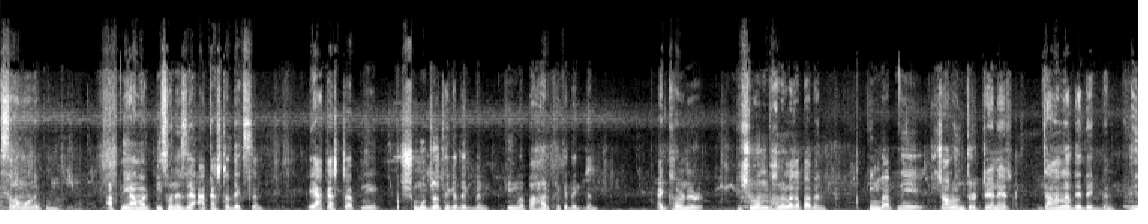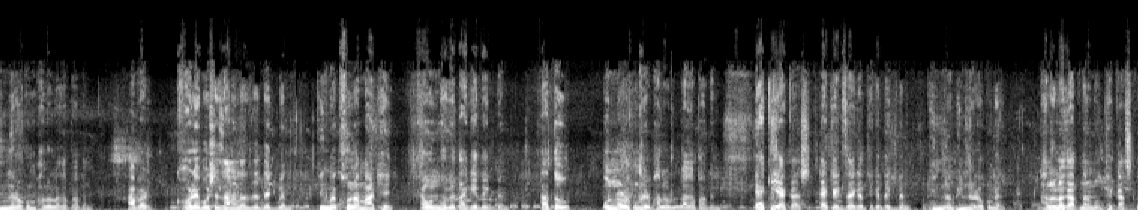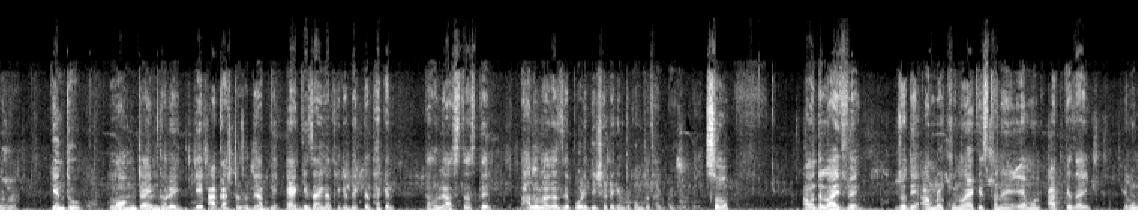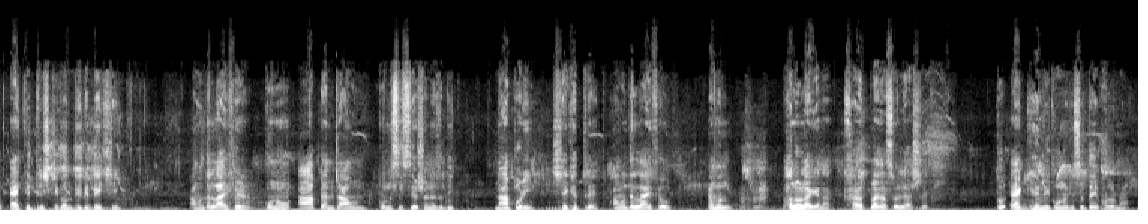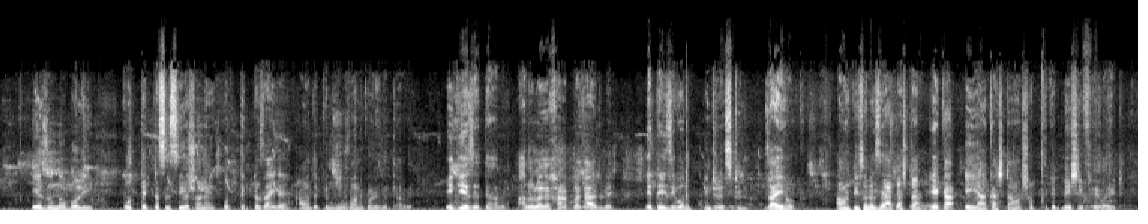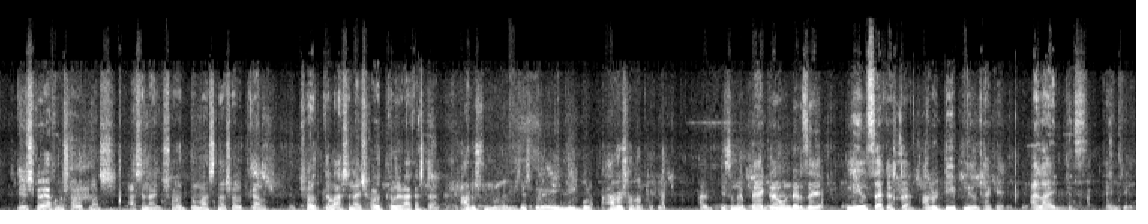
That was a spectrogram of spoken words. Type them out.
আসসালামু আলাইকুম। আপনি আমার পিছনে যে আকাশটা দেখছেন, এই আকাশটা আপনি সমুদ্র থেকে দেখবেন কিংবা পাহাড় থেকে দেখবেন। এক ধরনের ভীষণ ভালো লাগা পাবেন, কিংবা আপনি চলন্ত ট্রেনের জানালা দিয়ে দেখবেন, ভিন্ন রকম ভালো লাগা পাবেন। আবার ঘরে বসে জানালা দিয়ে দেখবেন কিংবা খোলা মাঠে এমনভাবে তাকিয়ে দেখবেন, তাতেও অন্য রকমের ভালো লাগা পাবেন। একই আকাশ এক এক জায়গা থেকে দেখবেন, ভিন্ন ভিন্ন রকমের ভালো লাগা আপনার মধ্যে কাজ করবে। কিন্তু লং টাইম ধরে এই আকাশটা যদি আপনি একই জায়গা থেকে দেখতে থাকেন, তাহলে আস্তে আস্তে ভালো লাগার যে পরিধি, সেটা কিন্তু কমতে থাকবে। সো আমাদের লাইফে যদি আমরা কোনো এক স্থানে এমন আটকে যাই এবং একই দৃষ্টিকোণ থেকে দেখি, আমাদের লাইফের কোনো আপ অ্যান্ড ডাউন কোনো সিচুয়েশনে যদি না পড়ি, সেক্ষেত্রে আমাদের লাইফেও এমন ভালো লাগে না, খারাপ লাগা চলে আসে। তো এক ঘেমি কোনো কিছুতেই ভালো না। এজন্য বলি, প্রত্যেকটা সিচুয়েশনে প্রত্যেকটা জায়গায় আমাদেরকে মুভ অন করে যেতে হবে, এগিয়ে যেতে হবে। ভালো লাগা, খারাপ লাগা আসবে, এতেই জীবন ইন্টারেস্টিং যাই হোক, আমার পিছনে যে আকাশটা, একা, এই আকাশটা আমার সব থেকে বেশি ফেভারিট বিশেষ করে এখনও শরৎ মাস আসে নাই, শরৎ তো মাস না, শরৎকাল। শরৎকাল আসে নাই, শরৎকালের আকাশটা আরও সুন্দর হয়। বিশেষ করে এই মেঘগুলো আরও সাদা থাকে। আর পিছনের ব্যাকগ্রাউন্ডের যে নীলস আকাশটা আরও ডিপ নীল থাকে। I like this thank you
